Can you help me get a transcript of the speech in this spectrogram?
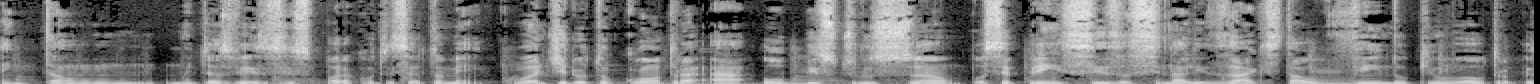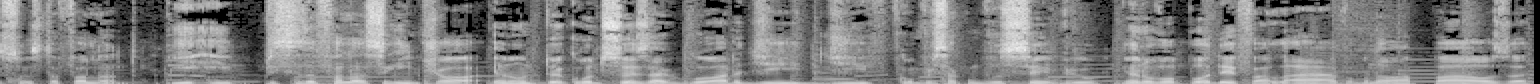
Então, muitas vezes isso pode acontecer também. O antídoto contra a obstrução. Você precisa sinalizar que está ouvindo o que a outra pessoa está falando. E, e precisa falar o seguinte, ó, eu não em condições agora de, de conversar com você, viu? Eu não vou poder falar, vamos dar uma pausa,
